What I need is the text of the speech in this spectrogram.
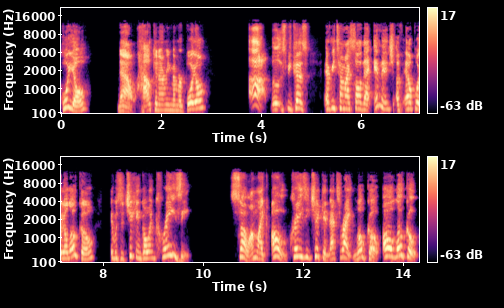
pollo. Now, how can I remember pollo? ah, it's because every time I saw that image of El Pollo Loco, it was a chicken going crazy. So I'm like, oh, crazy chicken. That's right. Loco. Oh, loco.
